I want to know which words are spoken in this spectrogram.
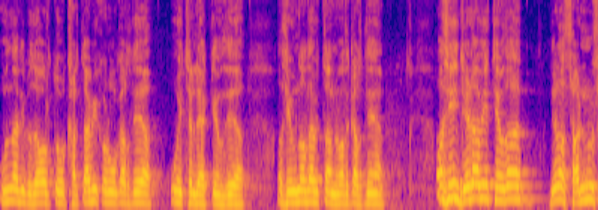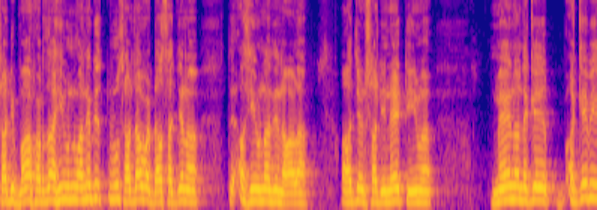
ਉਹਨਾਂ ਦੀ ਬਦੌਲਤ ਤੋਂ ਖਰਚਾ ਵੀ ਕਰੋਂ ਕਰਦੇ ਆ, ਉਹ ਇੱਥੇ ਲੈ ਕੇ ਆਉਂਦੇ ਆ। ਅਸੀਂ ਉਹਨਾਂ ਦਾ ਵੀ ਧੰਨਵਾਦ ਕਰਦੇ ਆ। ਅਸੀਂ ਜਿਹੜਾ ਵੀ ਇੱਥੇ ਉਹਦਾ ਜਿਹੜਾ ਸਾਨੂੰ ਸਾਡੀ ਬਾਹ ਫੜਦਾ ਸੀ ਉਹਨੂੰ ਆਨੇ ਵੀ ਤੂੰ ਸਾਡਾ ਵੱਡਾ ਸੱਜਣ ਆ ਤੇ ਅਸੀਂ ਉਹਨਾਂ ਦੇ ਨਾਲ ਆ। ਅੱਜ ਸਾਡੀ ਨਈ ਟੀਮ ਆ। ਮੈਂ ਇਹਨਾਂ ਦੇ ਅੱਗੇ ਅੱਗੇ ਵੀ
